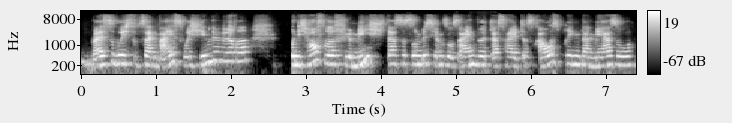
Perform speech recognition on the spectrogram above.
Weißt du, wo ich sozusagen weiß, wo ich hingehöre. Und ich hoffe für mich, dass es so ein bisschen so sein wird, dass halt das Rausbringen dann mehr so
